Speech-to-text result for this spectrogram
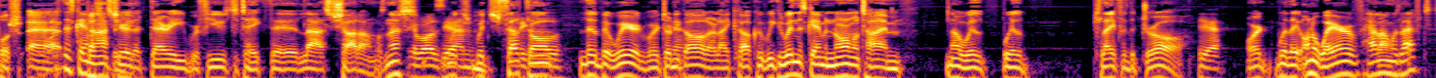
But uh, was this game last year that Derry refused to take the last shot on, wasn't it? It was, yeah, Which, which felt a Donegal- little, little bit weird. Where Donegal are like, oh, could, we could win this game in normal time. No, we'll we'll play for the draw. yeah Or were they unaware of how long was left?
